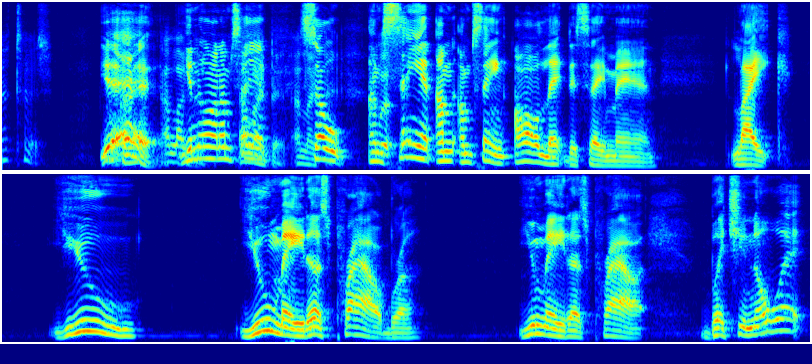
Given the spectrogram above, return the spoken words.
that touch. Yeah, I like you that. know what I'm saying. like that. I like so that. I'm But- saying I'm I'm saying all that to say, man, like you you made us proud, bruh. You made us proud, but you know what?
